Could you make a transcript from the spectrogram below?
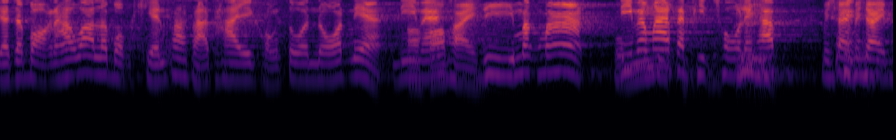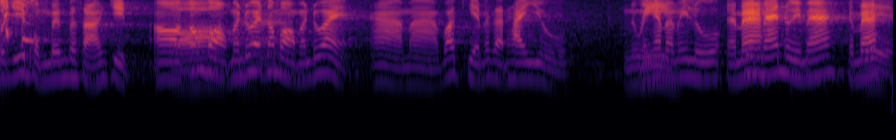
อยากจะบอกนะครับว่าระบบเขียนภาษาไทยของตัวโน้ตเนี่ยดีไหมขออภัยดีมากดีมากๆแต่ผิดโชว์เลยครับ ไม่ใช่ไม่ใช่เมื่อกี้ผมเป็นภาษาอังกฤษอ๋ออ๋อต้องบอกมันด้วยต้องบอกมันด้วย อ่ามาว่าเขียนภาษาไทยอยู่หนุ่ยไม่งั้นมันไม่รู้เห็นไหมหนุ่ยไหมเห็นไหมนี่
